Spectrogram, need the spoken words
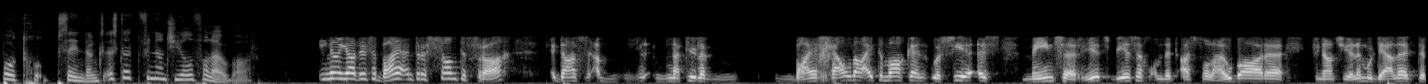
potsendings, is dit finansiëel volhoubaar? Nou ja, dis 'n baie interessante vraag. Daar's uh, natuurlik baie geld daar uit te maak en oorsee is mense reeds besig om dit as volhoubare finansiële modelle te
